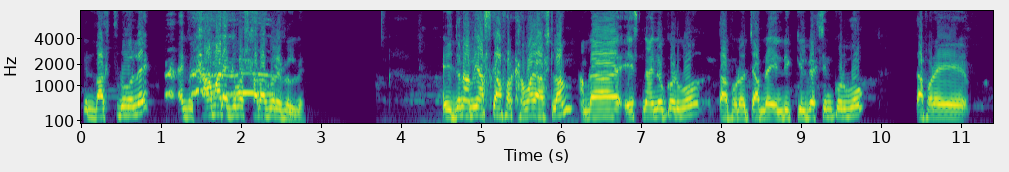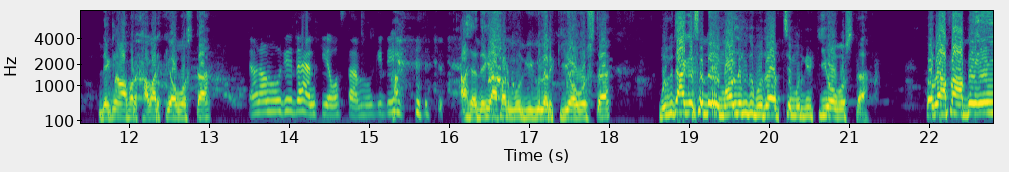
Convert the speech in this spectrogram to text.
কিন্তু বার্ড ফ্লু হলে একদম খামার একেবারে সাদা করে ফেলবে। এই জন্য আমি আজকে আফার খামারে আসলাম। আমরা এস নাইনও করব, তারপরে হচ্ছে আমরা এন্ডি কিল ভ্যাকসিন করব, তারপরে দেখলাম আফার খাবার কি অবস্থা। এখন আমার মুরগি দেখেন কি অবস্থা মুরগিটি আচ্ছা দেখি আপার মুরগিগুলার কি অবস্থা। মুরগি তো আগের সাথে মল দেখে তো বোঝা যাচ্ছে মুরগির কি অবস্থা। তবে আপা আপনি এই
